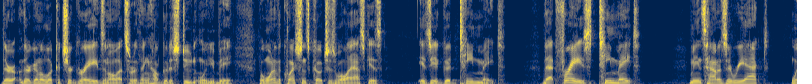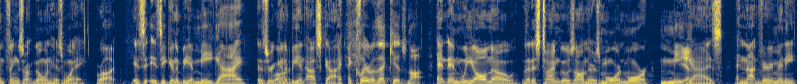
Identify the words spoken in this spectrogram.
They're they're going to look at your grades and all that sort of thing. How good a student will you be? But one of the questions coaches will ask is, is he a good teammate? That phrase, teammate, means how does he react when things aren't going his way? Right. Is is he going to be a me guy? Is he going to be an us guy? And clearly that kid's not. And and we all know that as time goes on, there's more and more me Yep. guys and not very many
